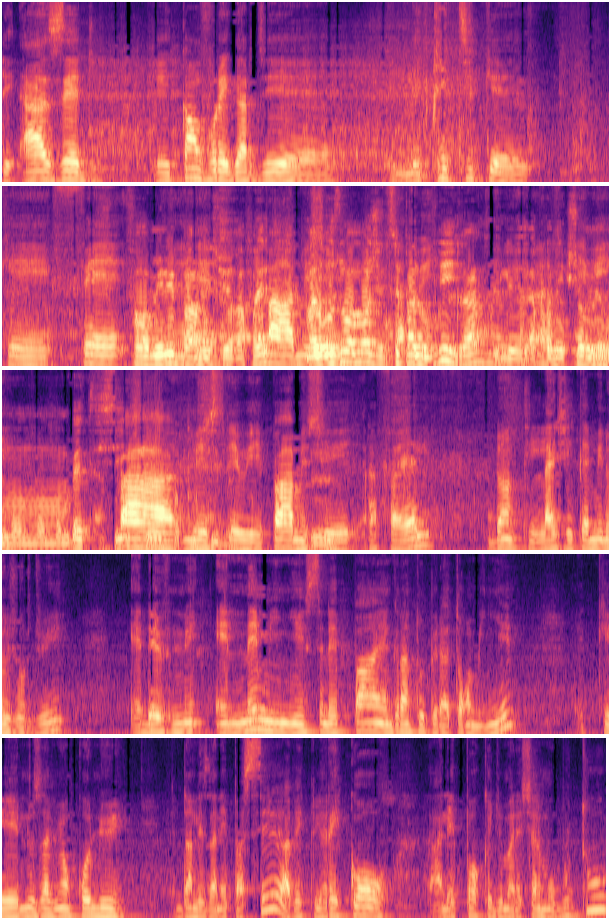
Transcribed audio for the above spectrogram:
de A à Z. Et quand vous regardez euh, les critiques qui fait... Formulées par M. Raphaël. Malheureusement, moi, je ne sais pas l'ouvrir. Hein. la connexion m'embête ici. Par, oui, par M. Mm. Raphaël. Donc, la GCAMINE aujourd'hui est devenue un minier. Ce n'est pas un grand opérateur minier que nous avions connu dans les années passées, avec le record à l'époque du maréchal Mobutu,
